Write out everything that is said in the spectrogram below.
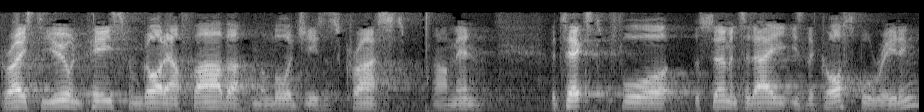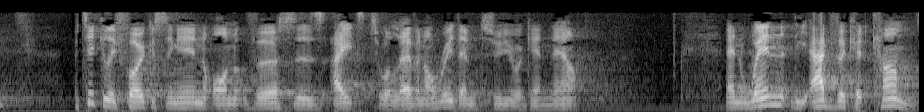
Grace to you and peace from God our Father and the Lord Jesus Christ. Amen. The text for the sermon today is the Gospel reading, particularly focusing in on verses 8 to 11. I'll read them to you again now. And when the advocate comes,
